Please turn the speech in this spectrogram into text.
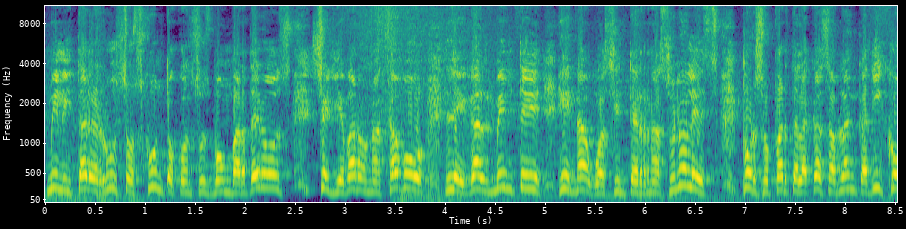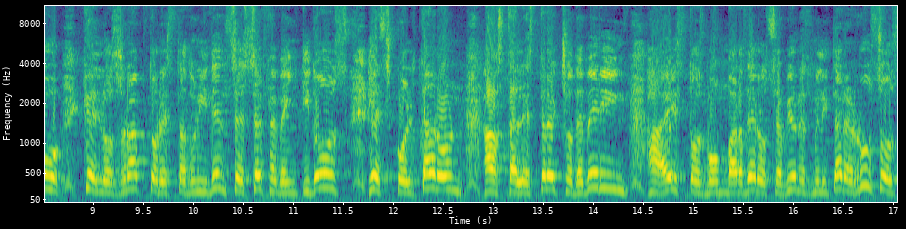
militares rusos junto con sus bombarderos se llevaron a cabo legalmente en aguas internacionales. Por su parte, la Casa Blanca dijo que los Raptor estadounidenses F-22 escoltaron hasta el estrecho de Bering a estos bombarderos y aviones militares rusos.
